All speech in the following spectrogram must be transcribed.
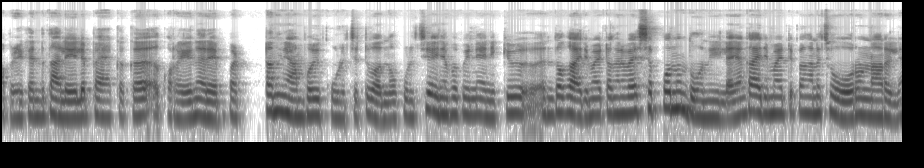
അപ്പോഴേക്കും എന്റെ തലയിലെ പാക്കൊക്കെ കുറേ നേരം പെട്ടെന്ന് ഞാൻ പോയി കുളിച്ചിട്ട് വന്നു. കുളിച്ച് കഴിഞ്ഞപ്പോൾ പിന്നെ എനിക്ക് എന്തോ കാര്യമായിട്ട് അങ്ങനെ വിശപ്പൊന്നും തോന്നിയില്ല. ഞാൻ കാര്യമായിട്ട് ഇപ്പം അങ്ങനെ ചോറുണ്ണാറില്ല.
